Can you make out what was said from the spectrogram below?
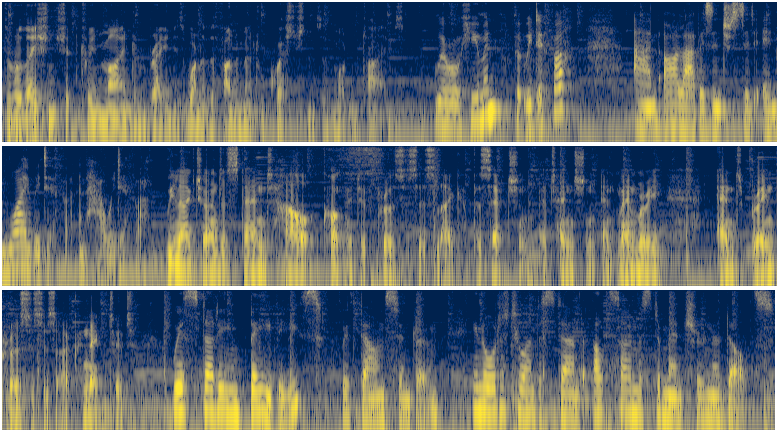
The relationship between mind and brain is one of the fundamental questions of modern times. We're all human, but we differ, and our lab is interested in why we differ and how we differ. We like to understand how cognitive processes like perception, attention and memory and brain processes are connected. We're studying babies with Down syndrome in order to understand Alzheimer's dementia in adults.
